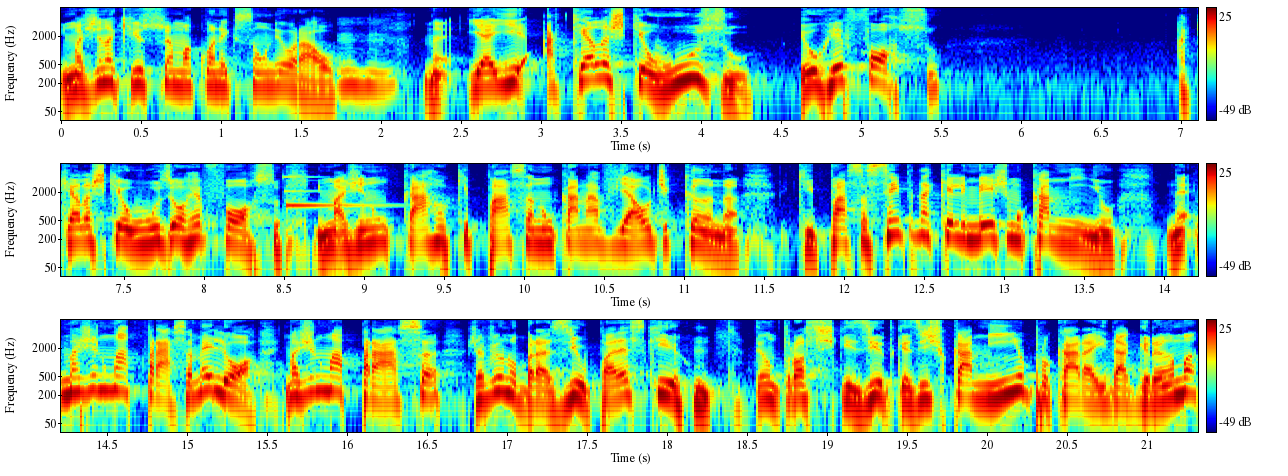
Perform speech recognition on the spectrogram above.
Imagina que isso é uma conexão neural. Uhum. Né? E aí, aquelas que eu uso, eu reforço. Aquelas que eu uso, eu reforço. Imagina um carro que passa num canavial de cana, que passa sempre naquele mesmo caminho. Né? Imagina uma praça, melhor. Imagina uma praça. Já viu no Brasil? Parece que hum, tem um troço esquisito, que existe o caminho para o cara ir da grama,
